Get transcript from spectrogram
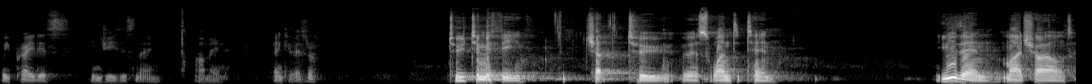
We pray this in Jesus' name. Amen. Thank you, Ezra. 2 Timothy chapter 2 verse 1 to 10. You then, my child,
